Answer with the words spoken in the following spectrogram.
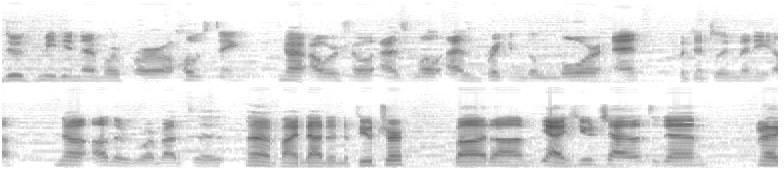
Dudes Media Network for hosting uh, our show, as well as breaking the lore and potentially many uh, others we're about to uh, find out in the future. But um, yeah, huge shout out to them. Uh,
